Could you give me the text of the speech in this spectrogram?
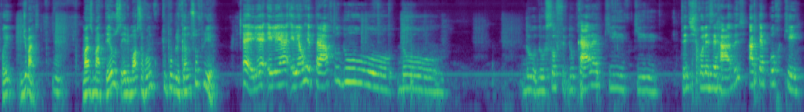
foi demais. É. Mas Mateus, ele mostra como que o publicano sofria. É, ele é, ele é, ele é o retrato do. Do. Do, do, sofre, do cara que, que fez escolhas erradas, até porque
